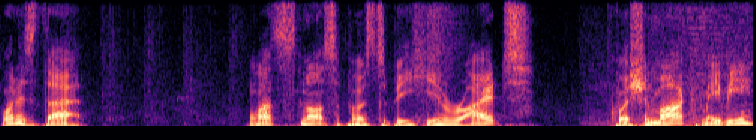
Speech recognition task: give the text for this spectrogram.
What is that? Well, that's not supposed to be here, right? Question mark, maybe?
